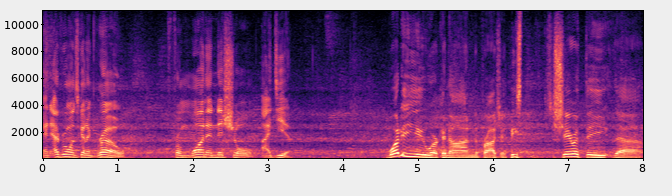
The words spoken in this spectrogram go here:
And everyone's going to grow from one initial idea. What are you working on in the project? Please share with the, the,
